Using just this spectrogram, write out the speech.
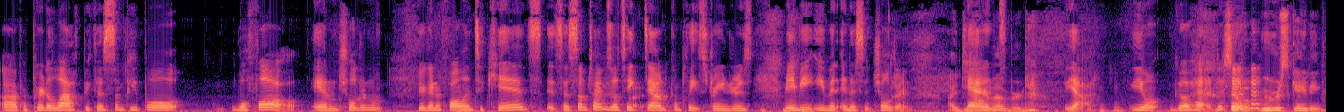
uh, prepare to laugh because some people will fall and children you're going to fall into kids. It says sometimes they'll take down complete strangers maybe even innocent children. I just And- remembered. yeah you don't, go ahead. So we were skating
